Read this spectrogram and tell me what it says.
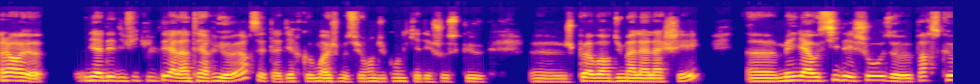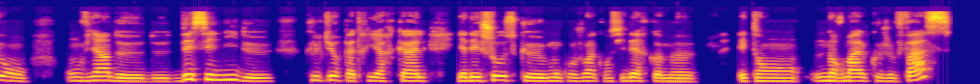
Alors, il y a des difficultés à l'intérieur, c'est-à-dire que moi, je me suis rendu compte qu'il y a des choses que je peux avoir du mal à lâcher, mais il y a aussi des choses parce que on, on vient de, de, décennies de culture patriarcale. Il y a des choses que mon conjoint considère comme étant normal que je fasse,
